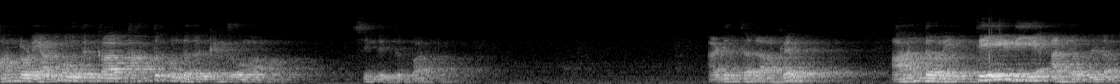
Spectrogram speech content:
ஆண்டோடைய அனுபவத்திற்காக காத்து கொண்டிருக்கின்றோமா? சிந்தித்து பார்ப்போம். அடுத்ததாக ஆண்டவரை தேடிய அந்த உள்ளம்.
